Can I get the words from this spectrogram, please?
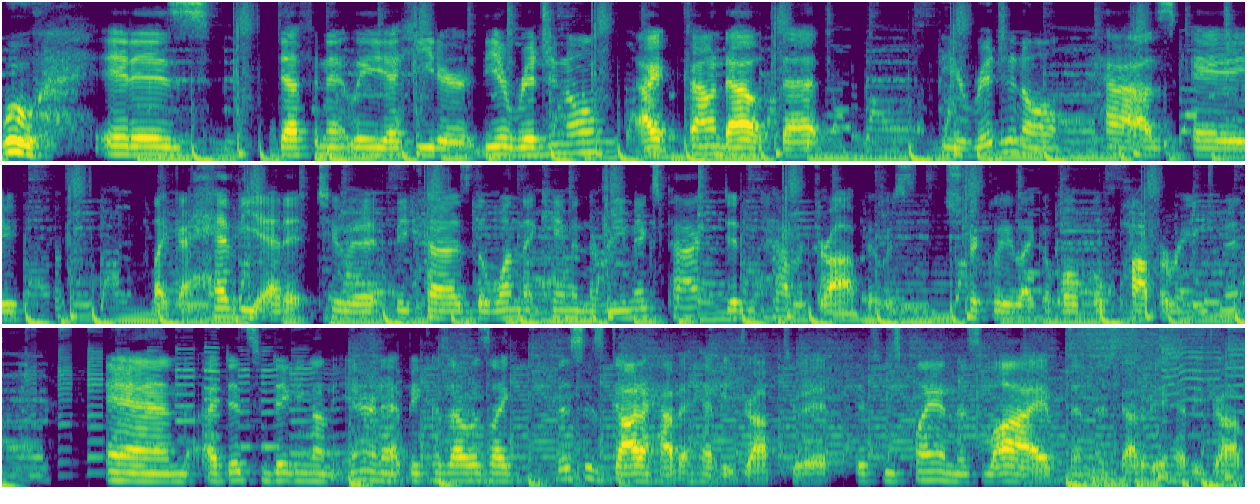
woo, it is definitely a heater. The original, I found out that the original has a like a heavy edit to it because the one that came in the remix pack didn't have a drop. It was strictly like a vocal pop arrangement. And I did some digging on the internet because I was like, this has got to have a heavy drop to it. If he's playing this live, then there's got to be a heavy drop.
